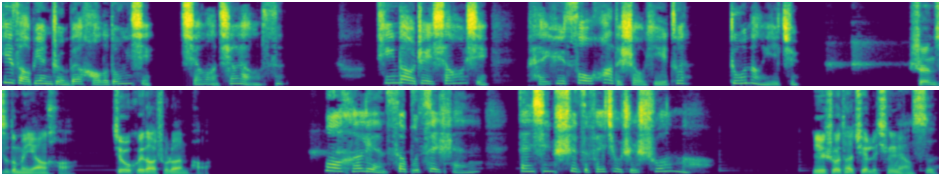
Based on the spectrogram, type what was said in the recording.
一早便准备好了东西，前往清凉寺。听到这消息，裴玉作画的手一顿，嘟囔一句：“身子都没养好，就会到处乱跑。”墨荷脸色不自然，担心世子妃就直说嘛。你说他去了清凉寺？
